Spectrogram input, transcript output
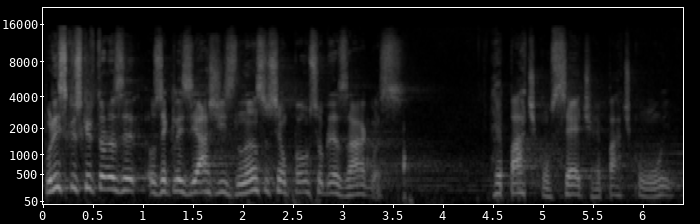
Por isso que o escritor os Eclesiastes diz: lança o seu pão sobre as águas, reparte com sete, reparte com oito.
